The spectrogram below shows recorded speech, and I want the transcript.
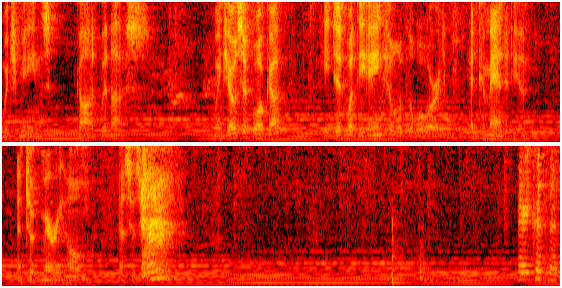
which means God with us. When Joseph woke up, he did what the angel of the Lord had commanded him and took Mary home as his wife. Merry Christmas.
